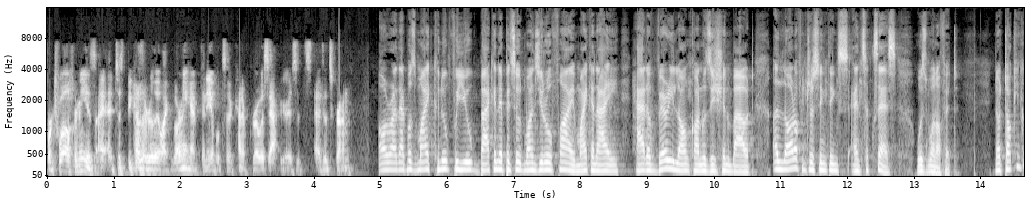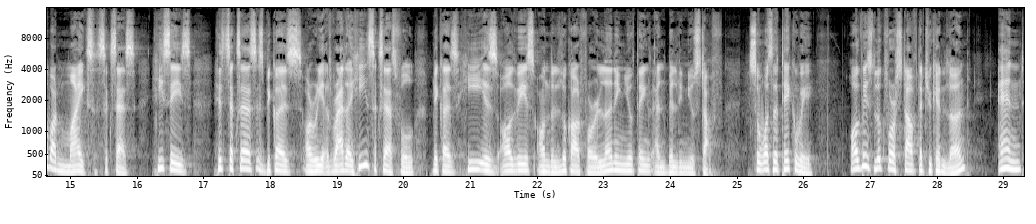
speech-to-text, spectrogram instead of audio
worked well for me is I, just because I really like learning, I've been able to kind of grow as Zapier as it's as it's grown. All right, that was Mike Knoop for you. Back in episode 105, Mike and I had a very long conversation about a lot of interesting things, and success was one of it. Now, talking about Mike's success, he says his success is because, or rather, he's successful because he is always on the lookout for learning new things and building new stuff. So, what's the takeaway? always look for stuff that you can learn and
